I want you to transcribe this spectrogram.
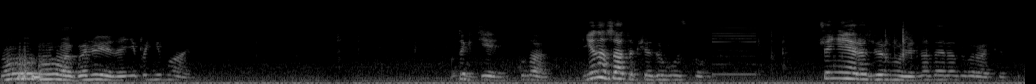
блин, я не понимаю. Ну ты где? Куда? Мне назад вообще в другую сторону. Что не развернули? Надо разворачиваться.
